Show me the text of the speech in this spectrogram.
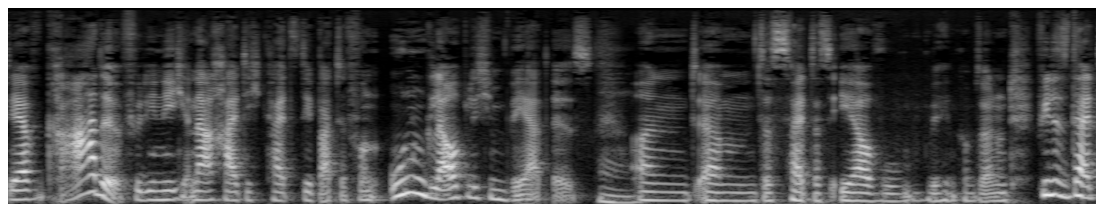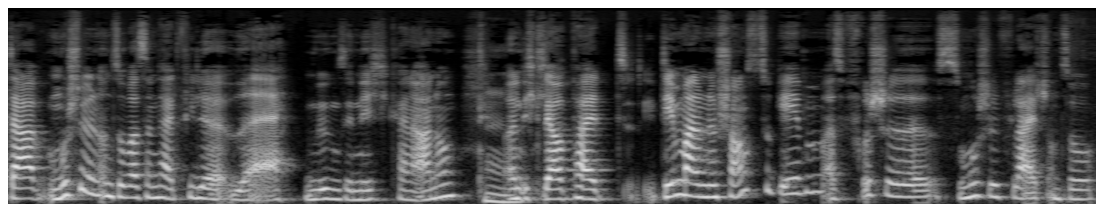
der gerade für die Nachhaltigkeitsdebatte von unglaublichem Wert ist. Ja. Und ähm, das ist halt das eher, wo wir hinkommen sollen. Und viele sind halt da, Muscheln und sowas sind halt viele, bläh, mögen sie nicht, keine Ahnung. Ja. Und ich glaube halt, dem mal eine Chance zu geben, also frisches Muschelfleisch und so,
